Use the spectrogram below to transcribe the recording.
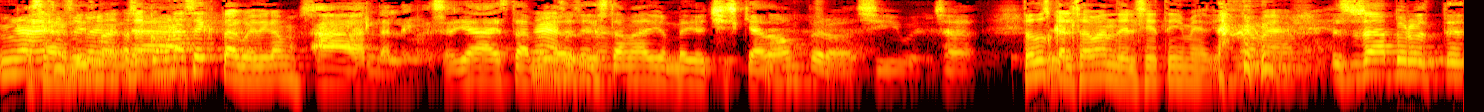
Ah, O sea, sí, misma- o sea, como una secta, güey, digamos. Ah, ándale, güey. O sea, ya está Ah, medio, sí, ya no. está medio, medio chisqueadón, pero sí, güey. O sea, Todos calzaban del siete y medio. No o sea, pero te-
